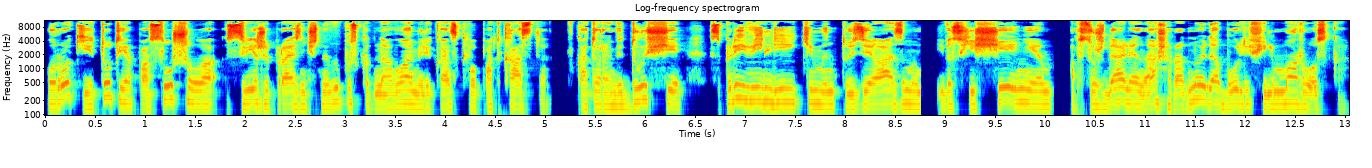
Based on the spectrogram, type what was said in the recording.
уроки, и тут я послушала свежий праздничный выпуск одного американского подкаста, в котором ведущие с превеликим энтузиазмом и восхищением обсуждали наш родной до боли фильм «Морозко».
